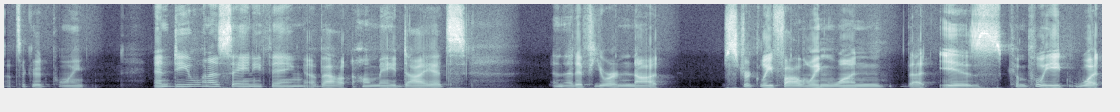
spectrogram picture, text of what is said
That's a good point. And do you want to say anything about homemade diets and that if you are not strictly following one that is complete, what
